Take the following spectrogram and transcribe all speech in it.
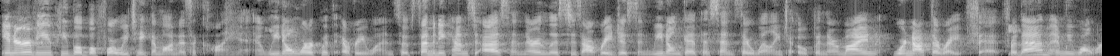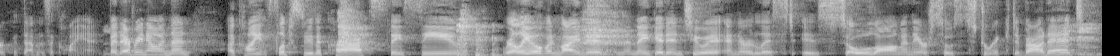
interview people before we take them on as a client and we mm-hmm. don't work with everyone. So if somebody comes to us and their list is outrageous and we don't get the sense they're willing to open their mind, we're not the right fit for mm-hmm. them and we won't work with them as a client. Mm-hmm. But every now and then a client slips through the cracks, they seem really open-minded and then they get into it and their list is so long and they are so strict about it. Mm-hmm.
